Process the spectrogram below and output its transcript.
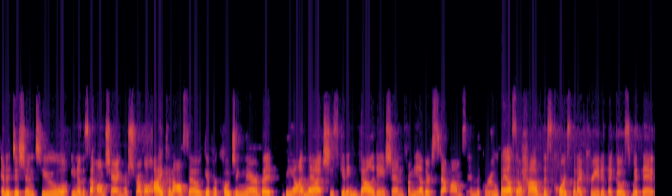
in addition to you know the stepmom sharing her struggle, I can also give her coaching there. But beyond that, she's getting validation from the other stepmoms in the group. I also have this course that I've created that goes with it.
